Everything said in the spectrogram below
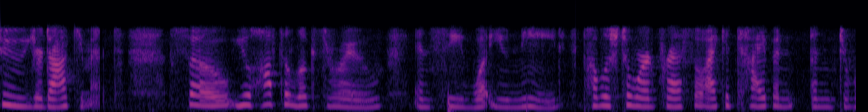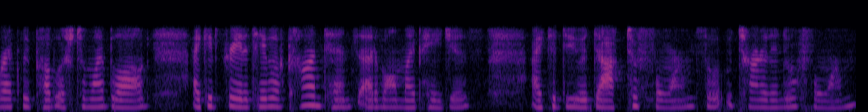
to your document. So you'll have to look through and see what you need. Publish to WordPress, so I could type and, and directly publish to my blog. I could create a table of contents out of all my pages. I could do a doc to form, so it would turn it into a form.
